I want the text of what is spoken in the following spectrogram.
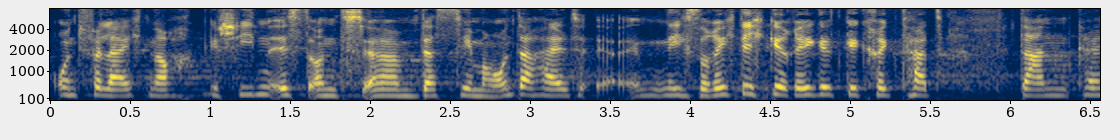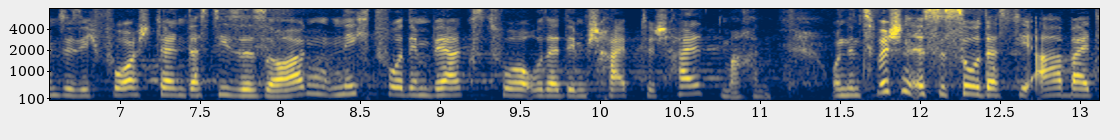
und vielleicht noch geschieden ist und äh, das Thema Unterhalt äh, nicht so richtig geregelt gekriegt hat, dann können Sie sich vorstellen, dass diese Sorgen nicht vor dem Werkstor oder dem Schreibtisch Halt machen. Und inzwischen ist es so, dass die Arbeit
